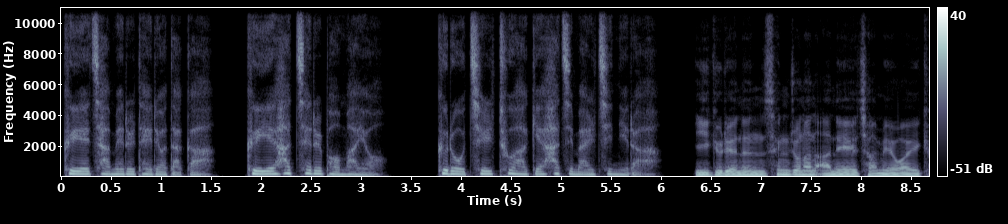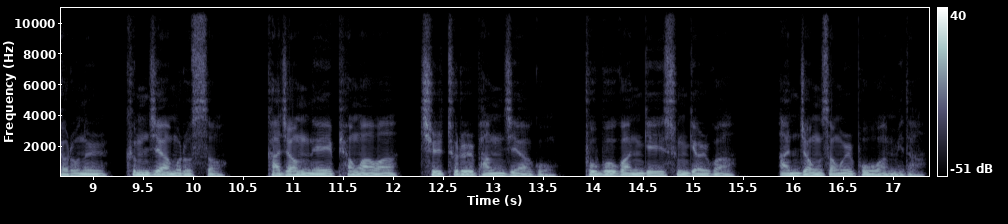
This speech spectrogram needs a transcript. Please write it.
그의 자매를 데려다가 그의 하체를 범하여 그로 질투하게 하지 말지니라. 이 규례는 생존한 아내의 자매와의 결혼을 금지함으로써 가정 내의 평화와 질투를 방지하고 부부 관계의 순결과 안정성을 보호합니다.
